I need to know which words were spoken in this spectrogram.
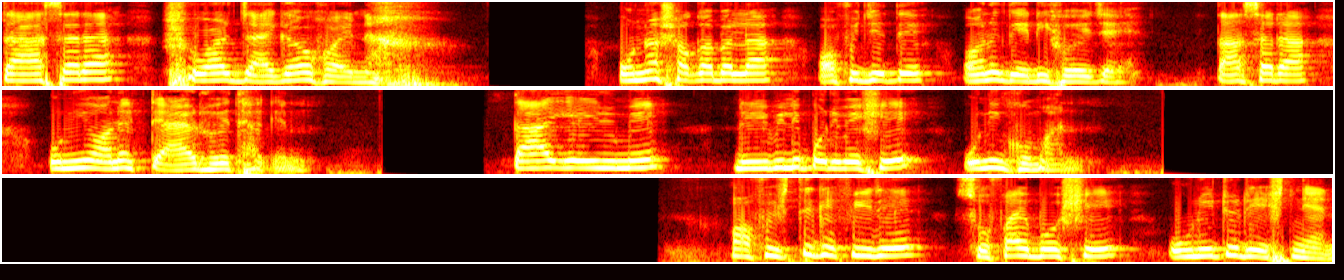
তাছাড়া শোয়ার জায়গাও হয় না। ওনার সকালবেলা অফিস যেতে অনেক দেরি হয়ে যায়। তাছাড়া উনি অনেক টায়ার্ড হয়ে থাকেন। তাই এই রুমে নিরিবিলি পরিবেশে উনি ঘুমান। অফিস থেকে ফিরে সোফায় বসে উনি একটু রেস্ট নেন।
